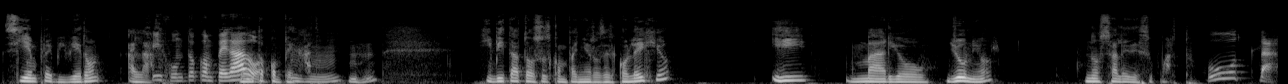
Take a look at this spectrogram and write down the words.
Siempre vivieron al lado. Sí, junto con pegado. Junto con pegado. Invita a todos sus compañeros del colegio y Mario Junior no sale de su cuarto Puta.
